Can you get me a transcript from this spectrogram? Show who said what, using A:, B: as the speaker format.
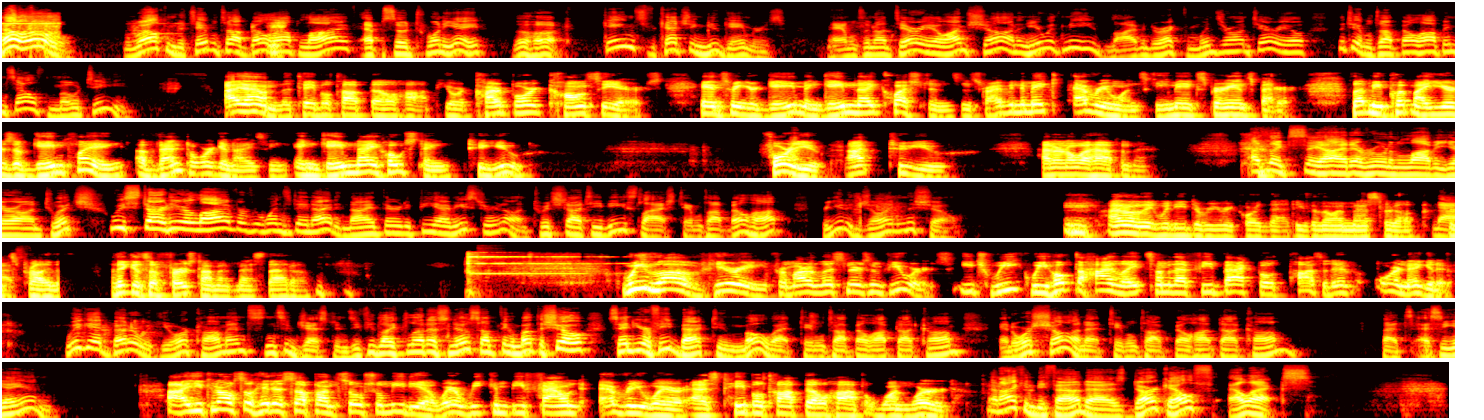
A: Hello, welcome to Tabletop Bellhop Live, episode 28, The Hook. Games for catching new gamers. Hamilton, Ontario, I'm Sean, and here with me, live and direct from Windsor, Ontario, the Tabletop Bellhop himself, Moe T.
B: I am the Tabletop Bellhop, your cardboard concierge, answering your game and game night questions and striving to make everyone's gaming experience better. Let me put my years of game playing, event organizing, and game night hosting to you. For you, not to you. I don't know what happened there.
A: I'd like to say hi to everyone in the lobby here on Twitch. We start here live every Wednesday night at 9.30 p.m. Eastern on twitch.tv slash tabletop bellhop for you to join in the show.
B: I don't think we need to re-record that, even though I messed it up.
A: Nah,
B: it's
A: it's
B: probably. The, I think it's the first time I've messed that up. we love hearing from our listeners and viewers. Each week, we hope to highlight some of that feedback, both positive or negative.
A: We get better with your comments and suggestions. If you'd like to let us know something about the show, send your feedback to moe at tabletopbellhop.com and or Sean at tabletopbellhop.com. That's S-E-A-N.
B: Uh, you can also hit us up on social media, where we can be found everywhere as Tabletop Bellhop, one word.
A: And I can be found as Dark Elf LX.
